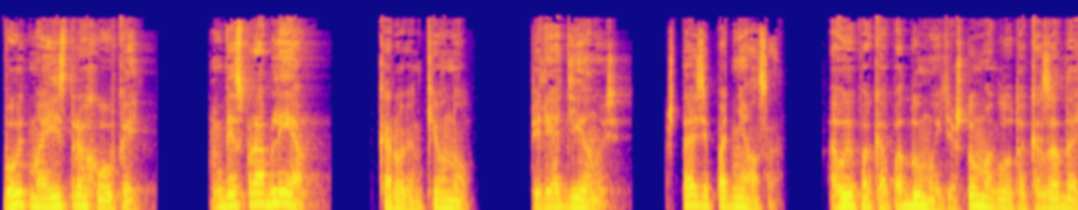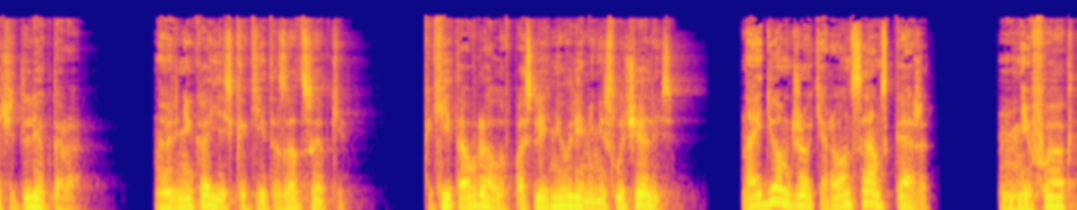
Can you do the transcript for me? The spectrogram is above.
Будет моей страховкой». «Без проблем», – Коровин кивнул. «Переоденусь». Штази поднялся. «А вы пока подумайте, что могло так озадачить лектора. Наверняка есть какие-то зацепки. Какие-то авралы в последнее время не случались?» «Найдем Джокера, он сам скажет». «Не факт».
